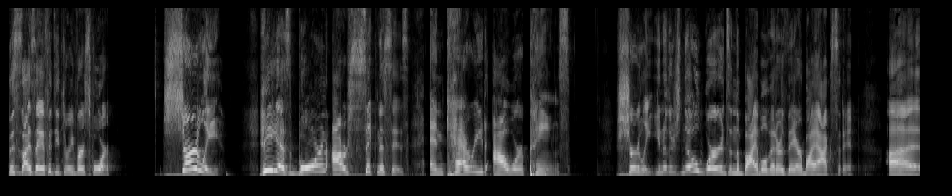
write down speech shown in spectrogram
This is Isaiah 53, verse 4. Surely he has borne our sicknesses and carried our pains. Surely. You know, there's no words in the Bible that are there by accident uh,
